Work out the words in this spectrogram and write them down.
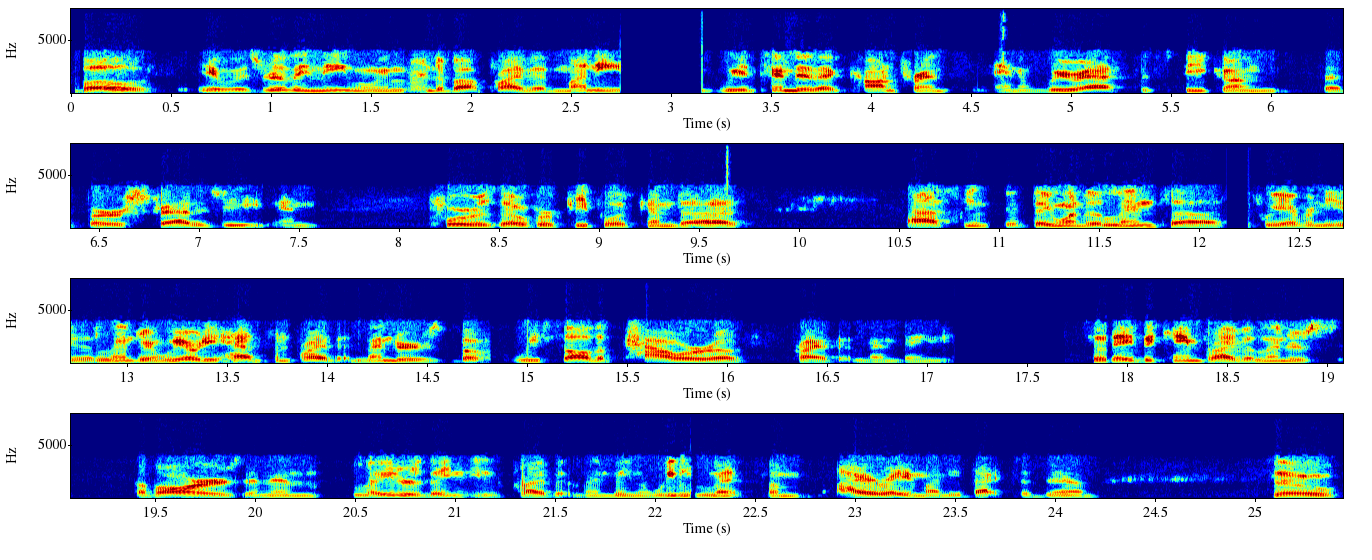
Both. It was really neat when we learned about private money. We attended a conference and we were asked to speak on the BRRRR strategy. And before it was over, people had come to us asking if they wanted to lend to us if we ever needed a lender. And we already had some private lenders, but we saw the power of private lending. So they became private lenders of ours. And then later they needed private lending and we lent some IRA money back to them. So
